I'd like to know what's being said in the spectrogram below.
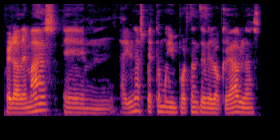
pero además em, hay un aspecto muy importante de lo que hablas,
